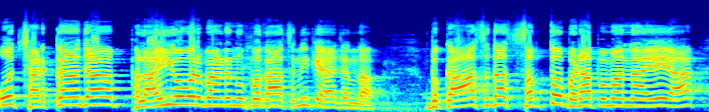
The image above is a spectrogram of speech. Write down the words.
ਉਹ ਸੜਕਾਂ ਜਾਂ ਫਲਾਈਓਵਰ ਬਣਨ ਨੂੰ ਵਿਕਾਸ ਨਹੀਂ ਕਿਹਾ ਜਾਂਦਾ। ਵਿਕਾਸ ਦਾ ਸਭ ਤੋਂ ਬੜਾ ਪੈਮਾਨਾ ਇਹ ਆ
